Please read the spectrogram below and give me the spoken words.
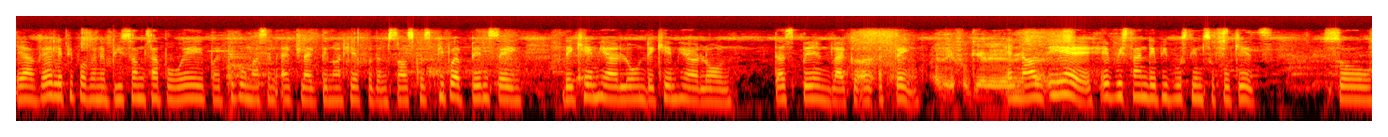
yeah, very people are gonna be some type of way, but people mustn't act like they're not here for themselves, because people have been saying they came here alone, they came here alone. That's been like a, a thing. And they forget it And now, yeah, every Sunday people seem to forget. So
